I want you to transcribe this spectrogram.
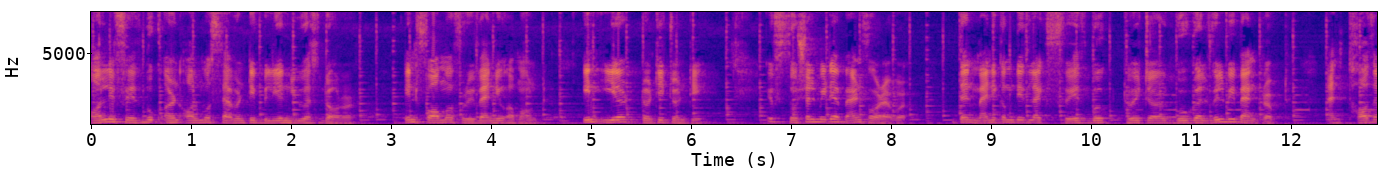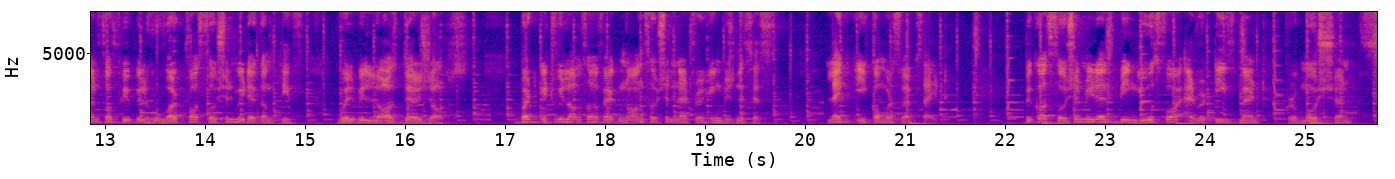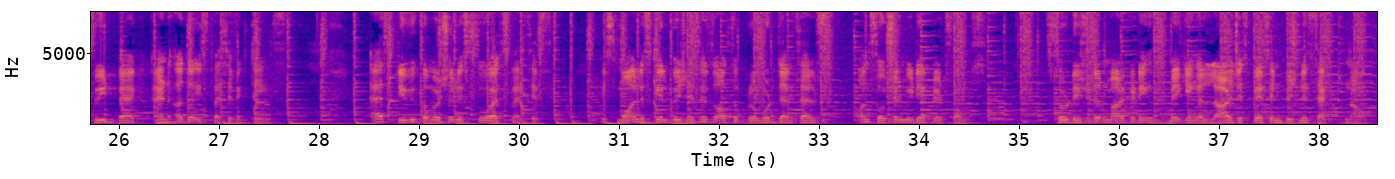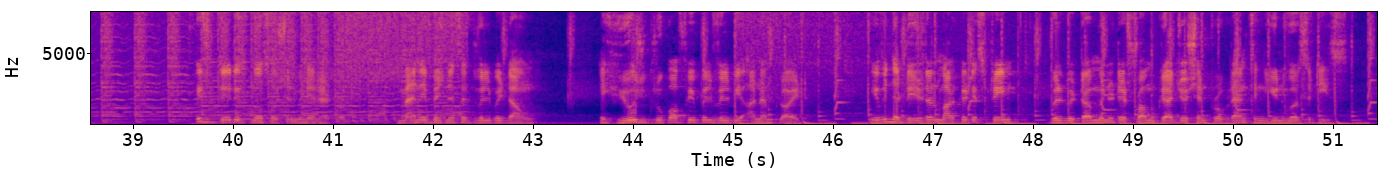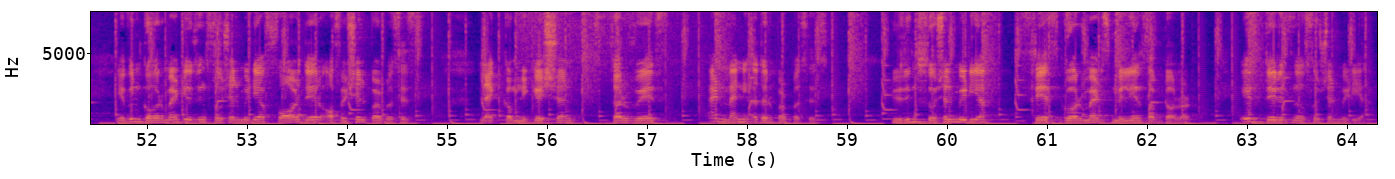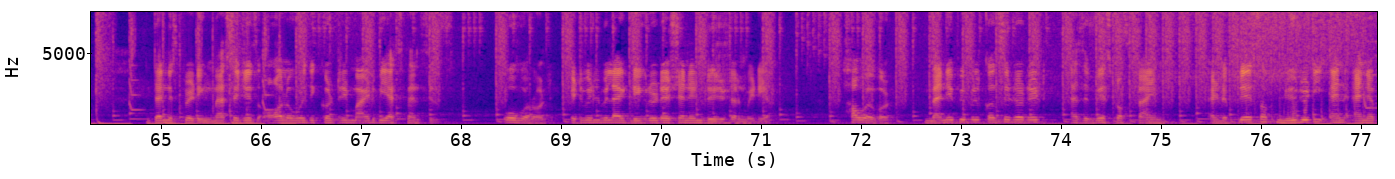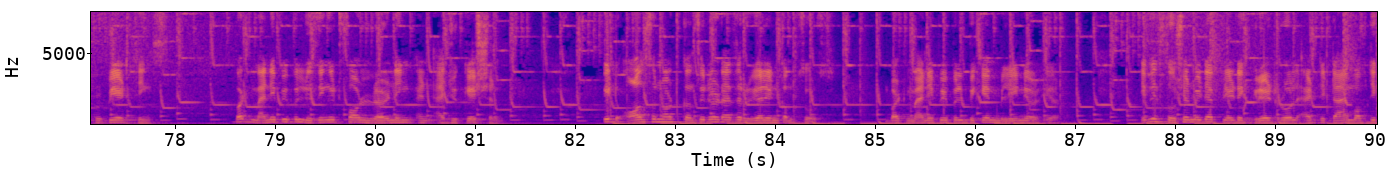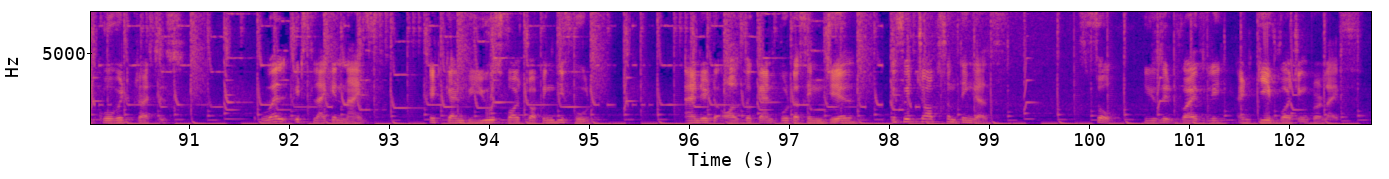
Only Facebook earned almost 70 billion US dollar in form of revenue amount in year 2020. If social media banned forever, then many companies like Facebook, Twitter, Google will be bankrupt and thousands of people who work for social media companies will be lost their jobs. But it will also affect non-social networking businesses like e-commerce website because social media is being used for advertisement, promotion, feedback and other specific things. As TV commercial is so expensive, small scale businesses also promote themselves on social media platforms. So digital marketing is making a large space in business sector now. If there is no social media network, many businesses will be down. A huge group of people will be unemployed. Even the digital market stream will be terminated from graduation programs in universities. Even government using social media for their official purposes like communication, surveys and many other purposes. Using social media saves governments millions of dollars if there is no social media. Then spreading messages all over the country might be expensive. Overall, it will be like degradation in digital media. However, many people consider it as a waste of time and a place of nudity and inappropriate things. But many people using it for learning and education. It also not considered as a real income source, but many people became millionaire here. Even social media played a great role at the time of the COVID crisis. Well, it's like a knife. It can be used for chopping the food. And it also can put us in jail if we chop something else. So, use it wisely and keep watching Pro Life.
